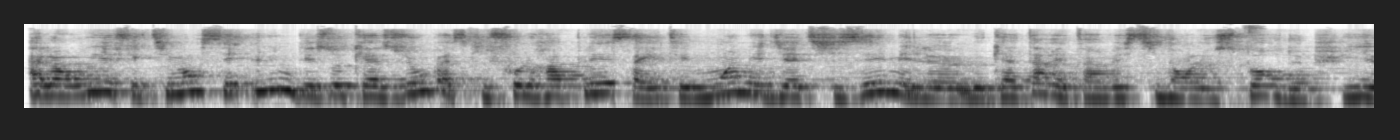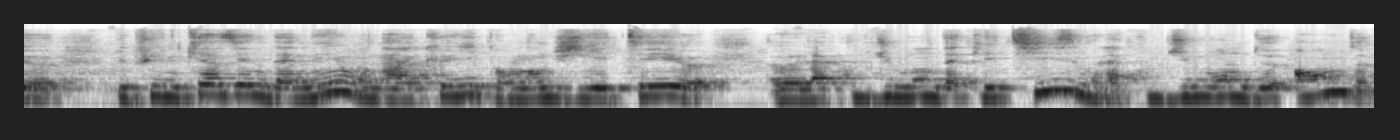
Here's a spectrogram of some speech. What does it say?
Alors oui, effectivement, c'est une des occasions parce qu'il faut le rappeler, ça a été moins médiatisé, mais le, Qatar est investi dans le sport depuis euh, depuis une quinzaine d'années. On a accueilli pendant que j'y étais euh, euh, la Coupe du Monde d'athlétisme, la Coupe du Monde de hand.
